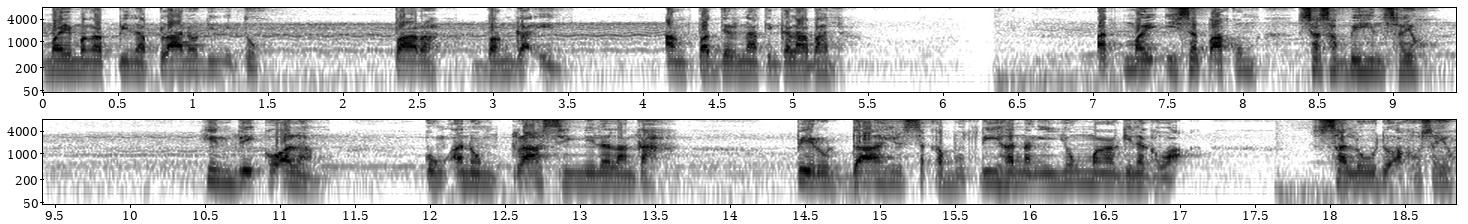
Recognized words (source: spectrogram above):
may mga pinaplano din ito para banggain ang pader nating kalaban. At may isa pa akong sasabihin sa'yo. Hindi ko alam kung anong klaseng nilalang ka. Pero dahil sa kabutihan ng iyong mga ginagawa, saludo ako sa'yo.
